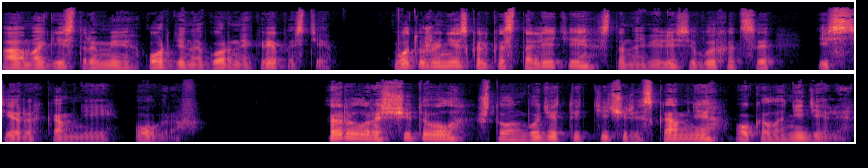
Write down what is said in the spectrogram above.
А магистрами Ордена Горной крепости вот уже несколько столетий становились выходцы из серых камней Огров. Эрл рассчитывал, что он будет идти через камни около недели.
